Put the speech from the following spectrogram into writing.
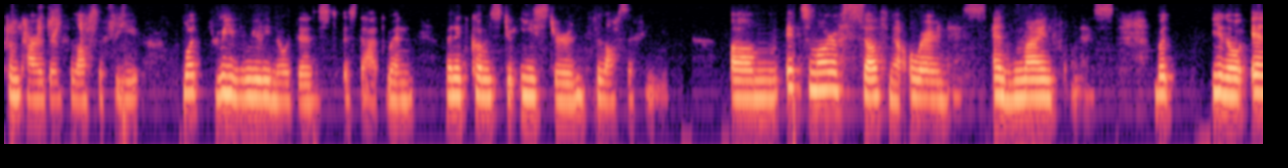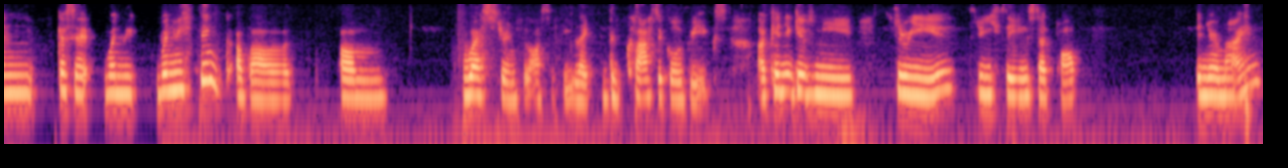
comparative philosophy what we really noticed is that when when it comes to eastern philosophy um it's more of self awareness and mindfulness. But you know, in kasi when we when we think about um Western philosophy, like the classical Greeks, uh, can you give me three three things that pop in your mind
